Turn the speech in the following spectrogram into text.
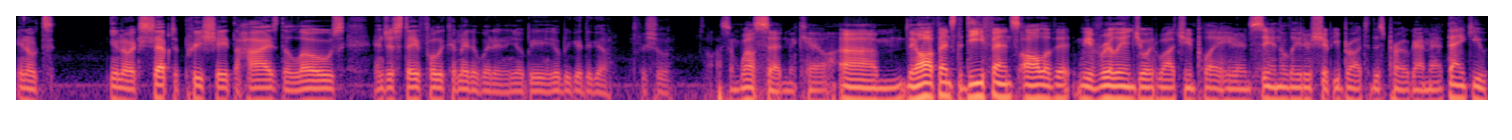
you know. You know, accept, appreciate the highs, the lows, and just stay fully committed with it, and you'll be you'll be good to go for sure. Awesome. Well said, McKale. Um, the offense, the defense, all of it. We've really enjoyed watching you play here and seeing the leadership you brought to this program, man. Thank you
